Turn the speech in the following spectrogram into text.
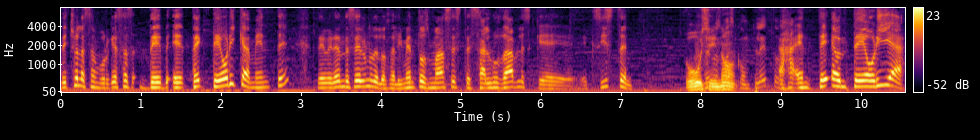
De hecho, las hamburguesas de- eh, te- teóricamente deberían de ser uno de los alimentos más este, saludables que existen. Uy, sí, no. más completos. Ajá, en, te- en teoría.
